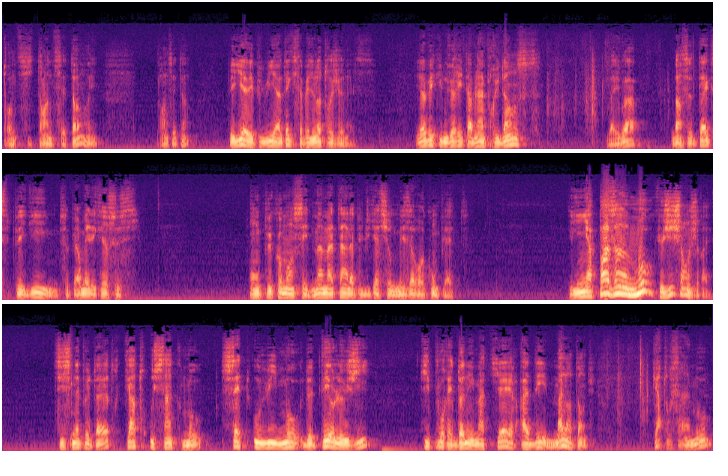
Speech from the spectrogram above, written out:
36, 37 ans, oui, 37 ans. Peggy avait publié un texte qui s'appelle Notre jeunesse. Et avec une véritable imprudence, voir, dans ce texte, Peggy se permet d'écrire ceci. On peut commencer demain matin la publication de mes œuvres complètes. Il n'y a pas un mot que j'y changerai, si ce n'est peut-être quatre ou cinq mots, sept ou huit mots de théologie qui pourraient donner matière à des malentendus. Quatre ou cinq mots,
